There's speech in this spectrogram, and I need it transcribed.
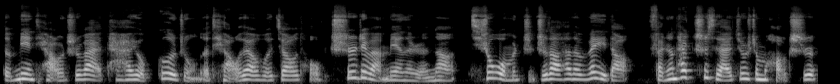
的面条之外，它还有各种的调料和浇头。吃这碗面的人呢，其实我们只知道它的味道，反正它吃起来就是这么好吃，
